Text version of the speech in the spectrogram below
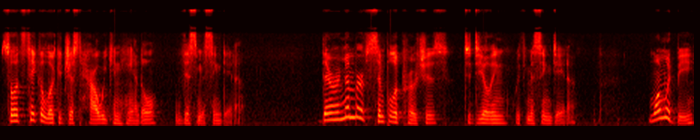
So let's take a look at just how we can handle this missing data. There are a number of simple approaches to dealing with missing data. One would be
